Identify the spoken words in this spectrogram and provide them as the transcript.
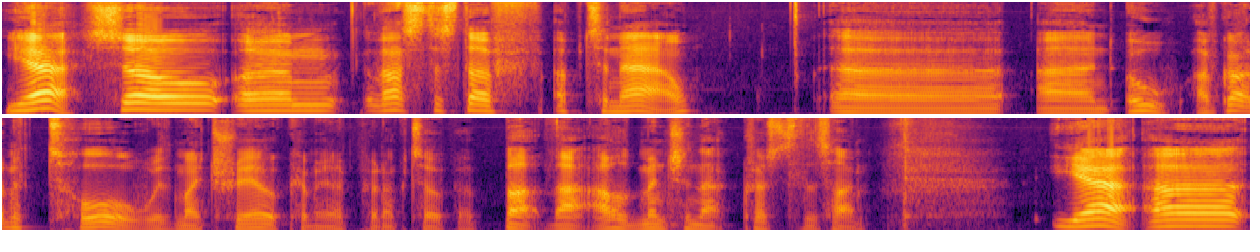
Yeah, so um, that's the stuff up to now. Uh, and oh, I've got a tour with my trio coming up in October, but that I'll mention that close to the time. Yeah, uh,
